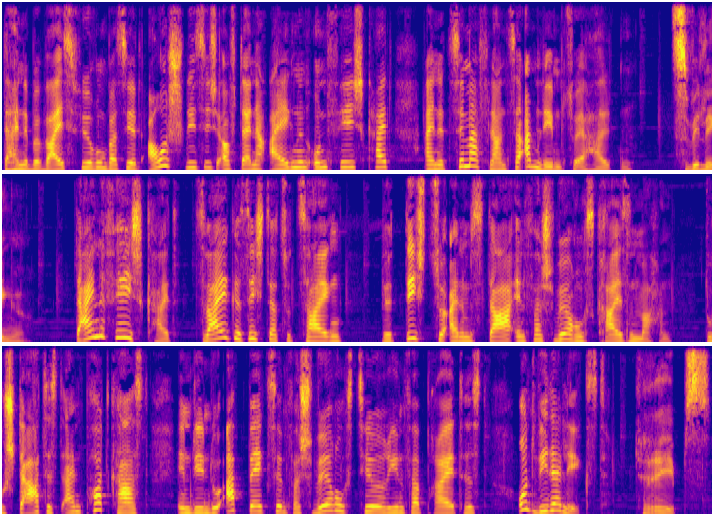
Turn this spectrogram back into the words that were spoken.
Deine Beweisführung basiert ausschließlich auf deiner eigenen Unfähigkeit, eine Zimmerpflanze am Leben zu erhalten. Zwillinge. Deine Fähigkeit, zwei Gesichter zu zeigen, wird dich zu einem Star in Verschwörungskreisen machen. Du startest einen Podcast, in dem du abwechselnd Verschwörungstheorien verbreitest und widerlegst. Krebs.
